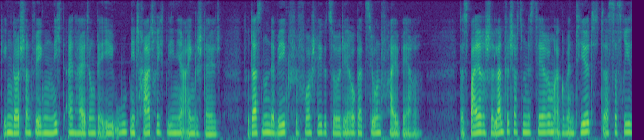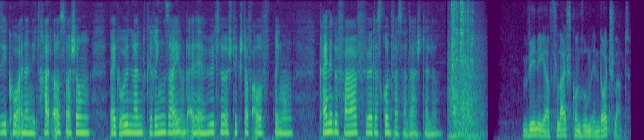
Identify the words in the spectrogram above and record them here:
gegen Deutschland wegen Nichteinhaltung der EU-Nitratrichtlinie eingestellt, sodass nun der Weg für Vorschläge zur Derogation frei wäre. Das bayerische Landwirtschaftsministerium argumentiert, dass das Risiko einer Nitratauswaschung bei Grünland gering sei und eine erhöhte Stickstoffaufbringung keine Gefahr für das Grundwasser darstelle. Weniger Fleischkonsum in Deutschland.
